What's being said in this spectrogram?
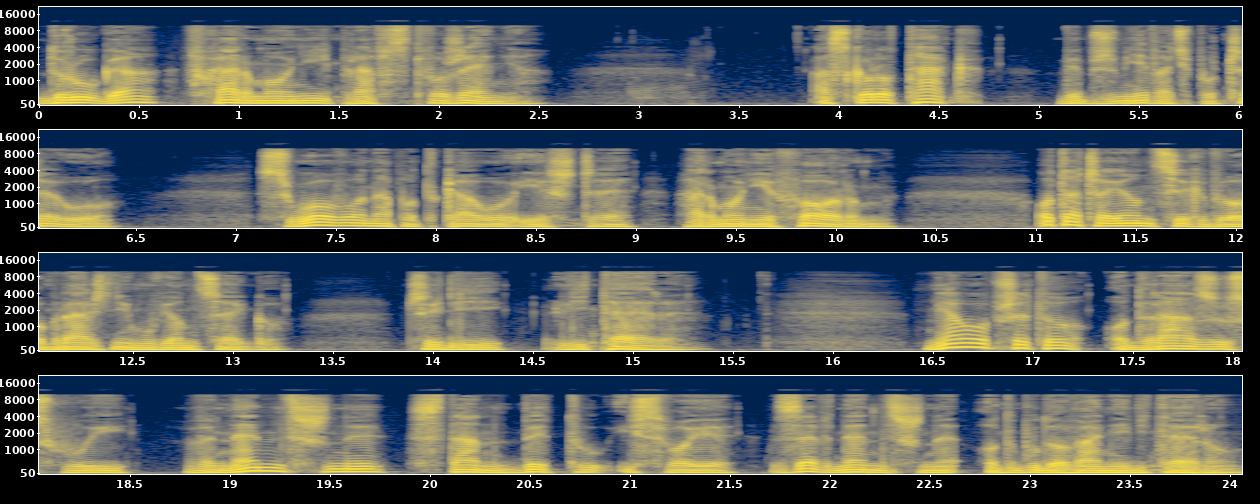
druga w harmonii praw stworzenia. A skoro tak wybrzmiewać poczęło, słowo napotkało jeszcze harmonię form otaczających wyobraźnię mówiącego, czyli literę. Miało przeto od razu swój wnętrzny stan bytu i swoje zewnętrzne odbudowanie literą.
